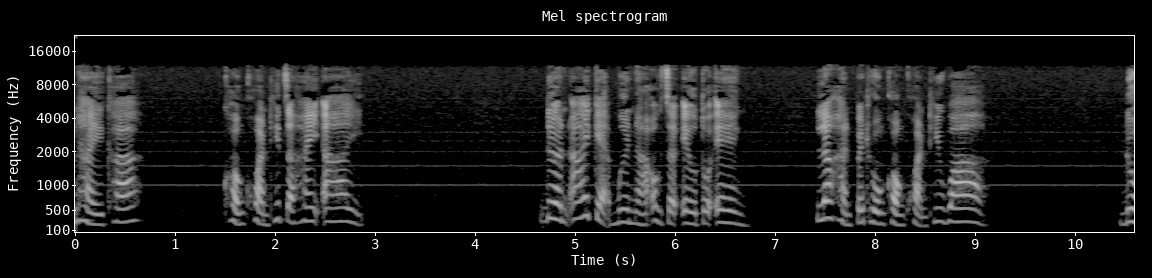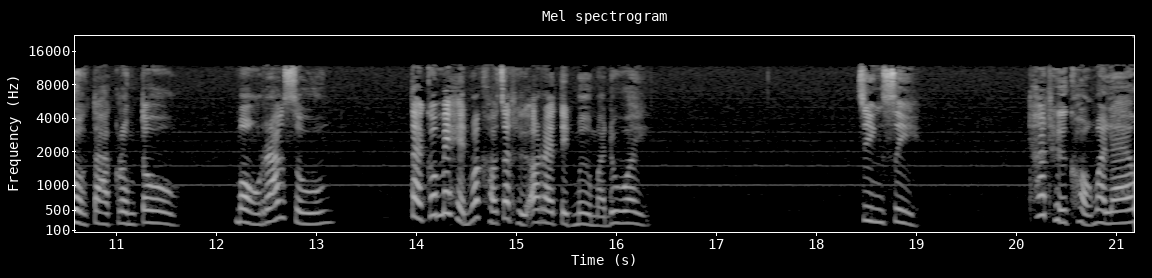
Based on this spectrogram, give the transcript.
ไหนคะ ของขวัญที่จะให้อ้าย เดือนอ้ายแกะมือหนาออกจากเอวตัวเอง แล้วหันไปทวงของขวัญที่ว่า ดวงตากลมโต มองร่างสูง แต่ก็ไม่เห็นว่าเขาจะถืออะไรติดมือมาด้วย จริงสิ ถ้าถือของมาแล้ว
